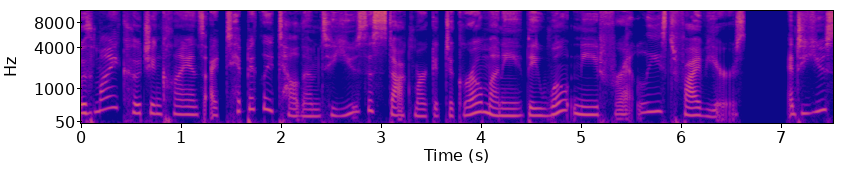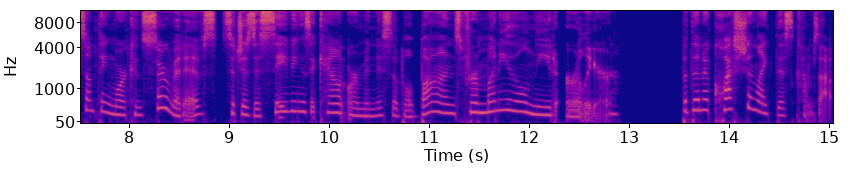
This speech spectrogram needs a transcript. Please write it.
With my coaching clients, I typically tell them to use the stock market to grow money they won't need for at least five years, and to use something more conservative, such as a savings account or municipal bonds, for money they'll need earlier. But then a question like this comes up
